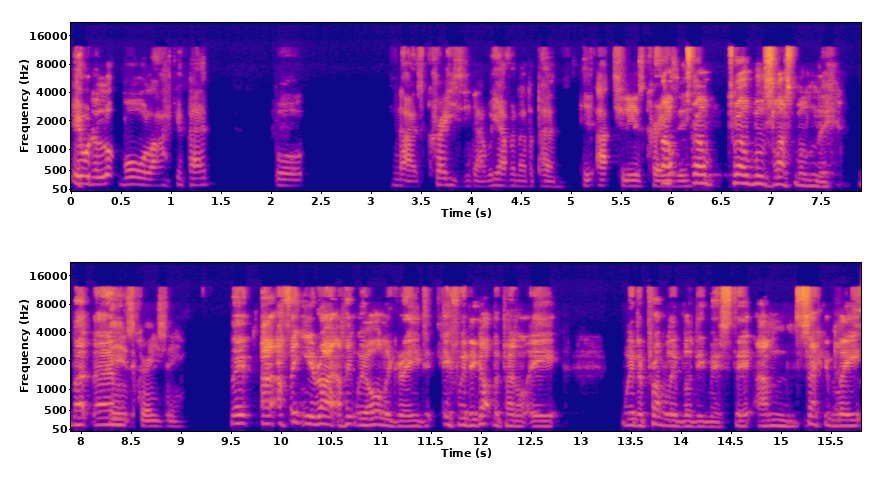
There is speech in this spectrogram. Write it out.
it would have looked more like a pen. But no, it's crazy that we haven't had a pen. It actually is Well, crazy. 12, 12 months last Monday. But um, it is crazy. they- I I think you're right. I think we all agreed if we'd have got the penalty, we'd have probably bloody missed it. And secondly,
